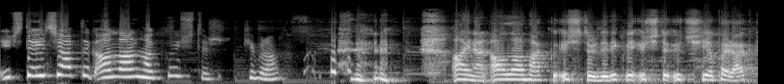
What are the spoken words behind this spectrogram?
Üçte üç yaptık. Allah'ın hakkı üçtür. Kübra. Aynen Allah'ın hakkı 3'tür dedik ve 3'te 3 yaparak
